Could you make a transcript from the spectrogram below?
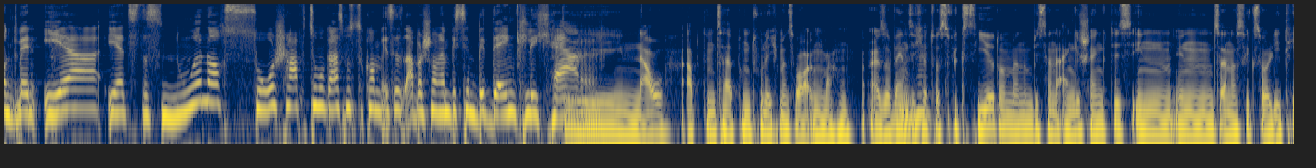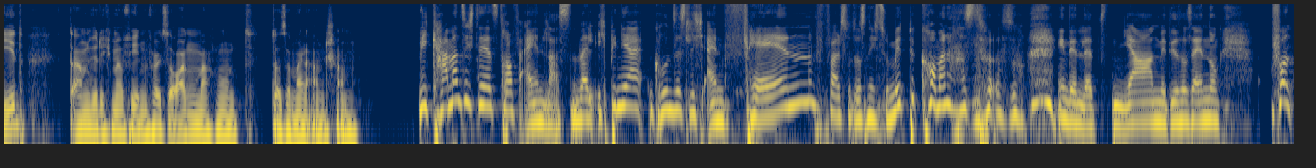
Und wenn er jetzt das nur noch so schafft, zum Orgasmus zu kommen, ist es aber schon ein bisschen bedenklich, Herr. Genau, ab dem Zeitpunkt würde ich mir Sorgen machen. Also wenn sich etwas fixiert und man ein bisschen eingeschränkt ist in, in seiner Sexualität, dann würde ich mir auf jeden Fall Sorgen machen und das einmal anschauen. Wie kann man sich denn jetzt drauf einlassen? Weil ich bin ja grundsätzlich ein Fan, falls du das nicht so mitbekommen hast oder so in den letzten Jahren mit dieser Sendung, von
